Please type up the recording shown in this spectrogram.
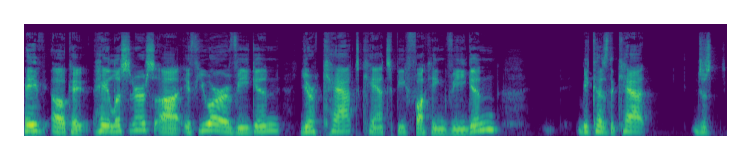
hey, okay, hey listeners, uh, if you are a vegan, your cat can't be fucking vegan because the cat just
